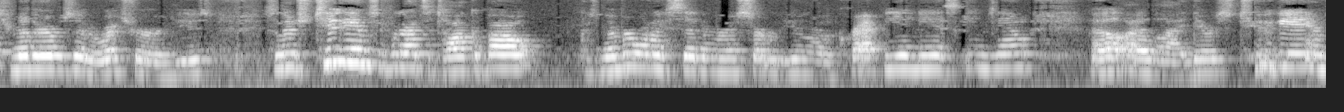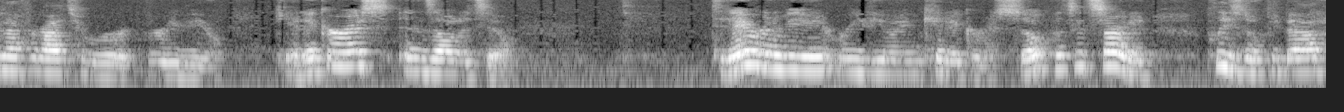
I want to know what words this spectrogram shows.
back to another episode of Retro Reviews. So there's two games I forgot to talk about. Because remember when I said I'm going to start reviewing all the crappy NES games now? Well, I lied. There's two games I forgot to re review. Kid Icarus and Zelda 2. Today we're going to be reviewing Kid Icarus. So let's get started. Please don't be bad.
